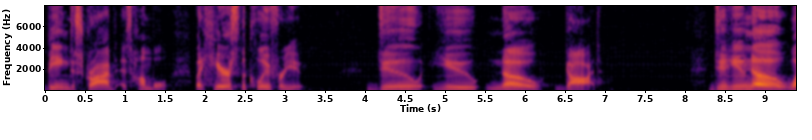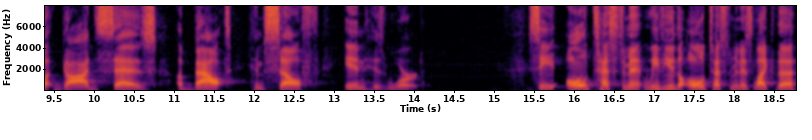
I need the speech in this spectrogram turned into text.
being described as humble. But here's the clue for you Do you know God? Do you know what God says about himself in his word? See, Old Testament, we view the Old Testament as like the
